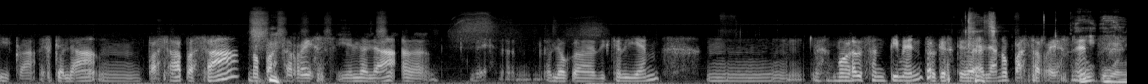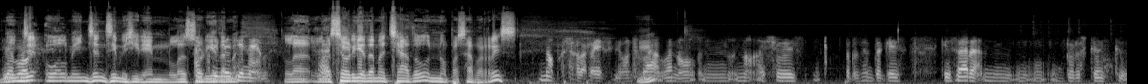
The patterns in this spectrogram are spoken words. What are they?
I clar, és que allà mm, passar, passar, no passa res, i ell allà, eh, bé, allò que, que diem, mm, molt de sentiment perquè és que allà no passa res eh? o, o, almenys, Llavors, o almenys ens imaginem la Sòria, de, la, la Sòria de Machado no passava res. No passava res, llavors mm. clar, bueno, no, no, això és representa que és, que és ara, mm, però és que, que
